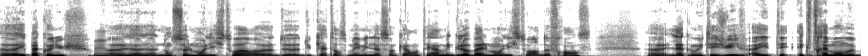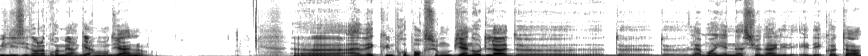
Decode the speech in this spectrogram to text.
euh, est pas connue. Mm. Euh, non seulement l'histoire euh, du 14 mai 1941, mais globalement l'histoire de France. la communauté juive a été extrêmement mobilisée dans la Première Guerre mondiale. avec une proportion bien au-delà de, de, la moyenne nationale et, des quotas,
